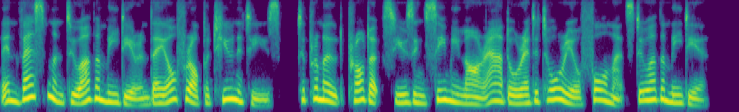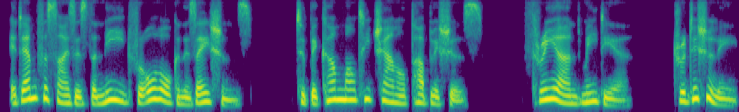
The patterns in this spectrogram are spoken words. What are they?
investment to other media and they offer opportunities to promote products using similar ad or editorial formats to other media. It emphasizes the need for all organizations to become multi channel publishers. 3. Earned media. Traditionally,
